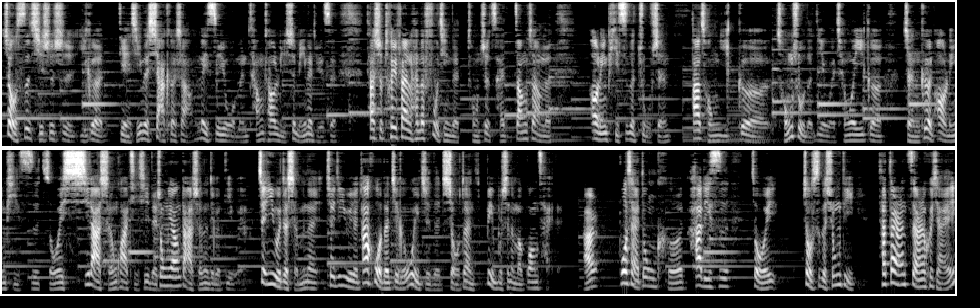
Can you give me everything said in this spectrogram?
宙斯其实是一个典型的下克上，类似于我们唐朝李世民的角色，他是推翻了他的父亲的统治，才当上了奥林匹斯的主神。他从一个从属的地位，成为一个整个奥林匹斯所谓希腊神话体系的中央大神的这个地位啊，这意味着什么呢？这就意味着他获得这个位置的手段并不是那么光彩的。而波塞冬和哈迪斯作为宙斯的兄弟，他当然自然会想：哎，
